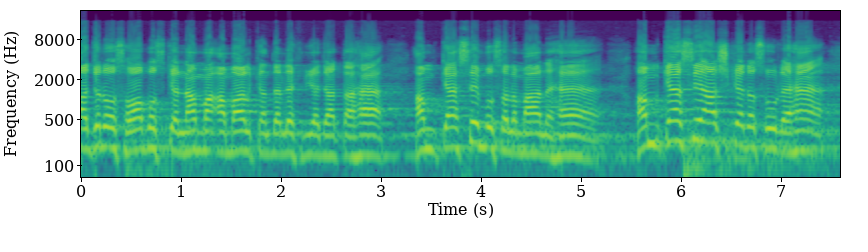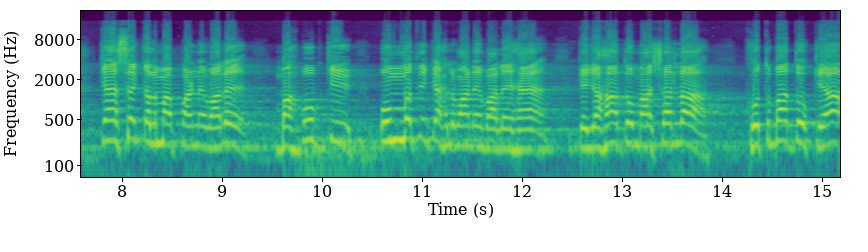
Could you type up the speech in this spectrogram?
اجر و ثواب اس کے نامہ اعمال کے اندر لکھ دیا جاتا ہے۔ ہم کیسے مسلمان ہیں؟ ہم کیسے عاشق رسول ہیں؟ کیسے کلمہ پڑھنے والے، محبوب کی امتی کہلوانے والے ہیں کہ یہاں تو ماشاءاللہ خطبہ تو کیا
